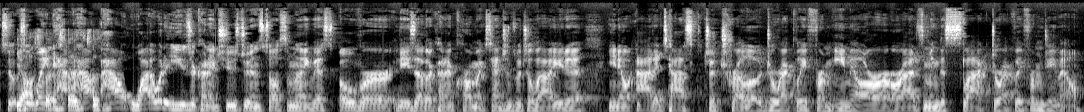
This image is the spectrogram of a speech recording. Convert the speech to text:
so, yeah, so wait, so, how, so, how, why would a user kind of choose to install something like this over these other kind of Chrome extensions, which allow you to, you know, add a task to Trello directly from email or, or add something to Slack directly from Gmail?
